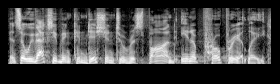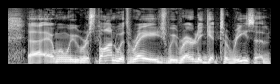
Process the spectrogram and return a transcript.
And so we've actually been conditioned to respond inappropriately. Uh, and when we respond with rage, we rarely get to reason,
